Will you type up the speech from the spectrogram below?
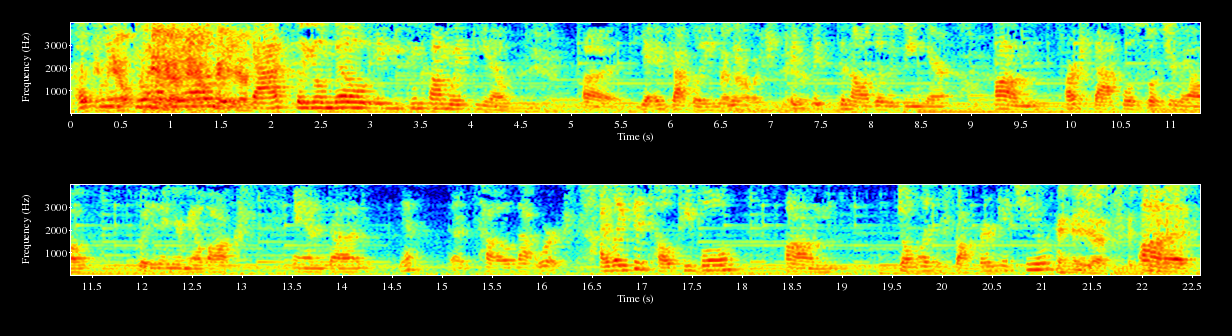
hopefully Mail. do I have mail and Yes. gas so you'll know you can come with you know Yeah, uh, yeah exactly that with knowledge. Yeah. it, it, the knowledge of it being here yeah. um, our staff will sort your mail put it in your mailbox and uh, yeah that's how that works i like to tell people um, don't let the stalker get you yes. uh,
